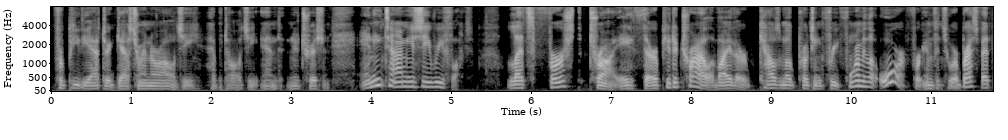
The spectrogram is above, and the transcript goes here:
for Pediatric Gastroenterology, Hepatology, and Nutrition. Anytime you see reflux, let's first try a therapeutic trial of either cow's milk protein-free formula or, for infants who are breastfed,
